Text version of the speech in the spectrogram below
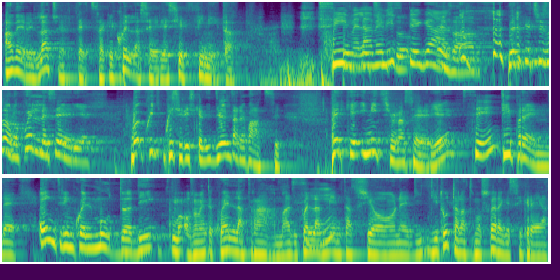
avere la certezza che quella serie si è finita. Sì, me Perché l'avevi ci so- spiegato. Esatto, perché ci sono quelle serie. Qui, qui si rischia di diventare pazzi. Perché inizi una serie, Sì. ti prende, entri in quel mood di ovviamente quella trama, di Sì. quell'ambientazione, di, di tutta l'atmosfera che si crea.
